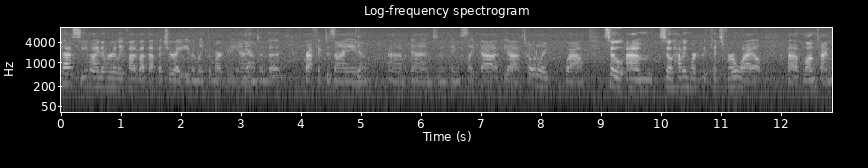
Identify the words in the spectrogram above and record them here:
That's you know I never really thought about that, but you're right. Even like the marketing end Yeah. and the graphic design Yeah. um, end and things like that. Yeah. Totally. Wow. So um, so having worked with kids for a while, uh, long time.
